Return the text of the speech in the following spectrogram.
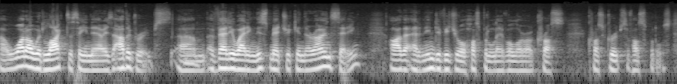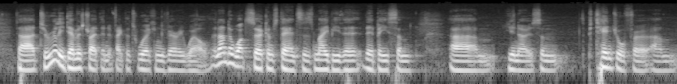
Uh, what I would like to see now is other groups um, mm. evaluating this metric in their own setting, either at an individual hospital level or across, across groups of hospitals, uh, to really demonstrate that in fact it's working very well. And under what circumstances maybe there, there be some, um, you know, some potential for um,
